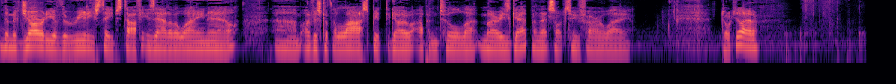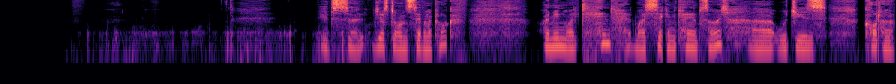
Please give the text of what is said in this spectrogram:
the majority of the really steep stuff is out of the way now. Um, I've just got the last bit to go up until uh, Murray's Gap, and that's not too far away. Talk to you later. It's uh, just on seven o'clock. I'm in my tent at my second campsite, uh, which is Cotter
